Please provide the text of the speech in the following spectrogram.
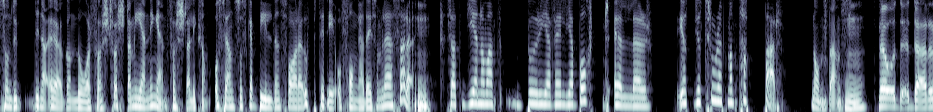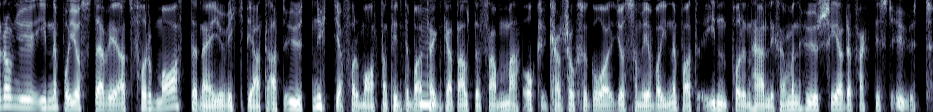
som du, dina ögon når först, första meningen, första liksom, och sen så ska bilden svara upp till det och fånga dig som läsare. Mm. Så att genom att börja välja bort eller jag, jag tror att man tappar någonstans. Mm. Nej, och där är de ju inne på just det vi, att formaten är ju viktiga. Att, att utnyttja formaten, att inte bara mm. tänka att allt är samma. Och kanske också gå, just som vi var inne på, att in på den här, liksom, men hur ser det faktiskt ut?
